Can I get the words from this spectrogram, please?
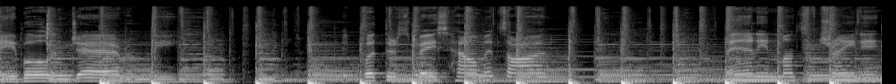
Mabel and Jeremy. They put their space helmets on. Many months of training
